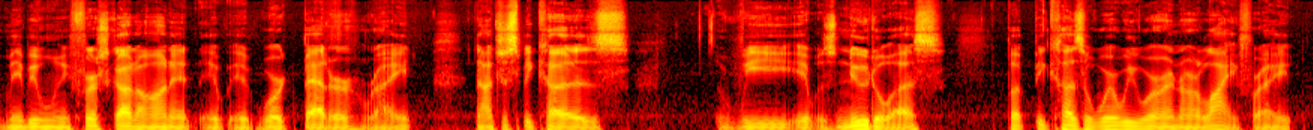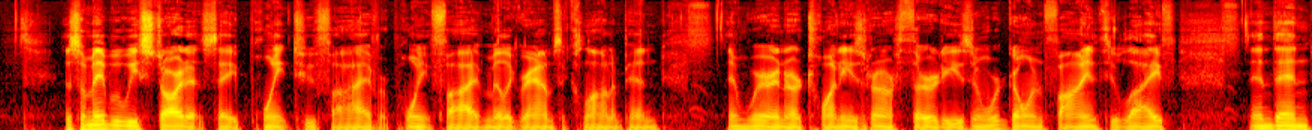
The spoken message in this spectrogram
maybe when we first got on it, it, it worked better, right? Not just because we, it was new to us, but because of where we were in our life, right? And so maybe we start at say 0.25 or 0.5 milligrams of Klonopin, and we're in our 20s or our 30s, and we're going fine through life, and then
